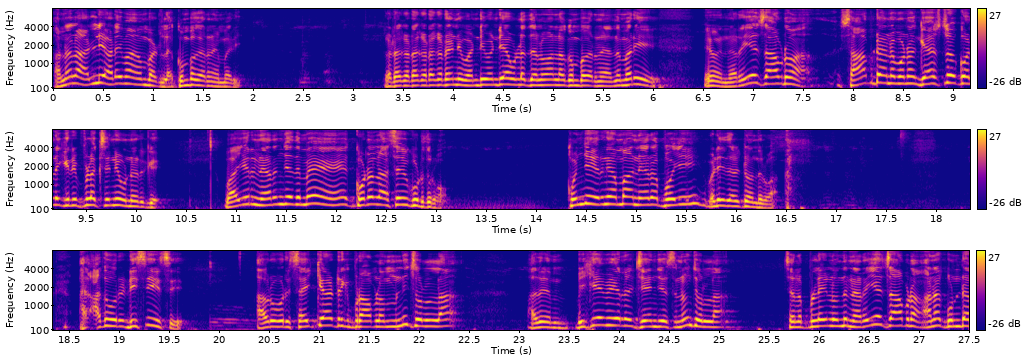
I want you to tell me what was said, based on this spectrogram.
அதனால் அள்ளி அடைவான் பாட்டில் கும்பகரணை மாதிரி. கட கட கட கடன்னு வண்டி வண்டியாக உள்ள தெளிவான்ல கும்பகரணை அந்த மாதிரி இவன் நிறைய சாப்பிடுவான். சாப்பிட்டா என்ன பண்ணுவான்? கேஸ்ட்ரோகோலிக் ரிஃப்ளெக்ஷன் ஒன்று இருக்குது வயிறு நிறைஞ்சதுமே குடல் அசைவு கொடுத்துருவோம் கொஞ்சம் இருங்கம்மா நேராக போய் வெளியே தள்ளிட்டு வந்துடுவான் அது ஒரு டிசீஸு அவர் ஒரு சைக்காட்ரிக் ப்ராப்ளம்னு சொல்லலாம். அது பிஹேவியரல் சேஞ்சஸ்னு சொல்லலாம். சில பிள்ளைகள் வந்து நிறைய சாப்பிடும். ஆனால் குண்டா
